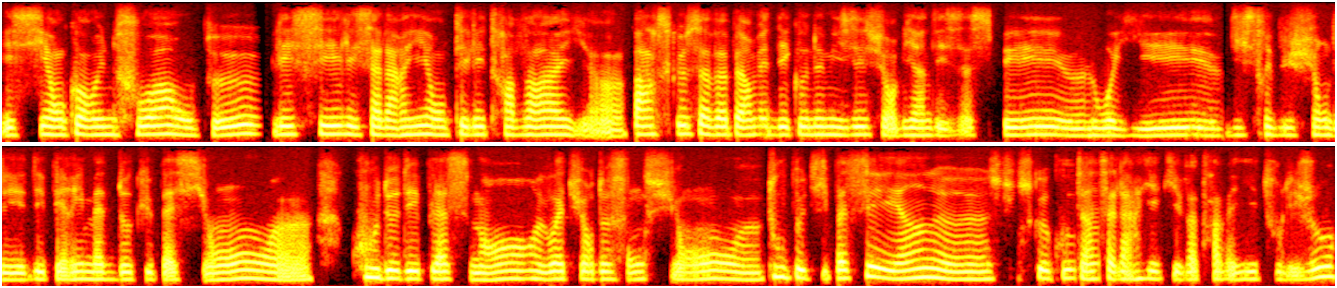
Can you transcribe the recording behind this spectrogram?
Et si encore une fois, on peut laisser les salariés en télétravail euh, parce que ça va permettre d'économiser sur bien des aspects, euh, loyer, distribution des, des périmètres d'occupation, euh, coûts de déplacement, voiture de fonction, euh, tout petit passé hein, euh, sur ce que coûte un salarié qui va travailler tous les jours,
